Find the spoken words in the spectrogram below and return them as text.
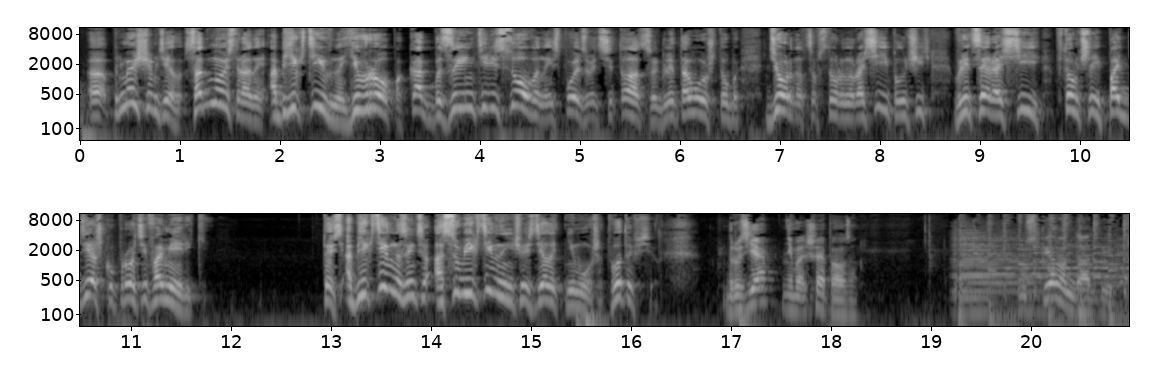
А, понимаешь, в чем дело? С одной стороны, объективно Европа как бы заинтересована использовать ситуацию для того, чтобы дернуться в сторону России и получить в лице России, в том числе и поддержку против Америки. То есть объективно заинтересован, а субъективно ничего сделать не может. Вот и все. Друзья, небольшая пауза. Успел он до отбивки?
